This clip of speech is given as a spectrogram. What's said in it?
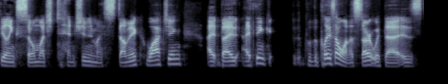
feeling so much tension in my stomach watching i but i, I think the place i want to start with that is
